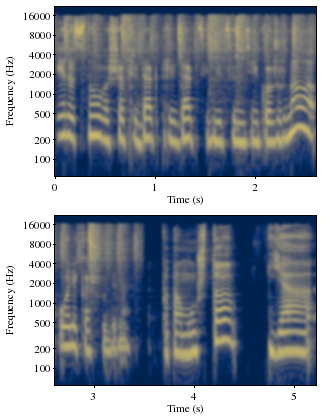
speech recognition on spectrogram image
Это снова шеф-редактор редакции медицины Тинькофф журнала Оля Кашубина. Потому что я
